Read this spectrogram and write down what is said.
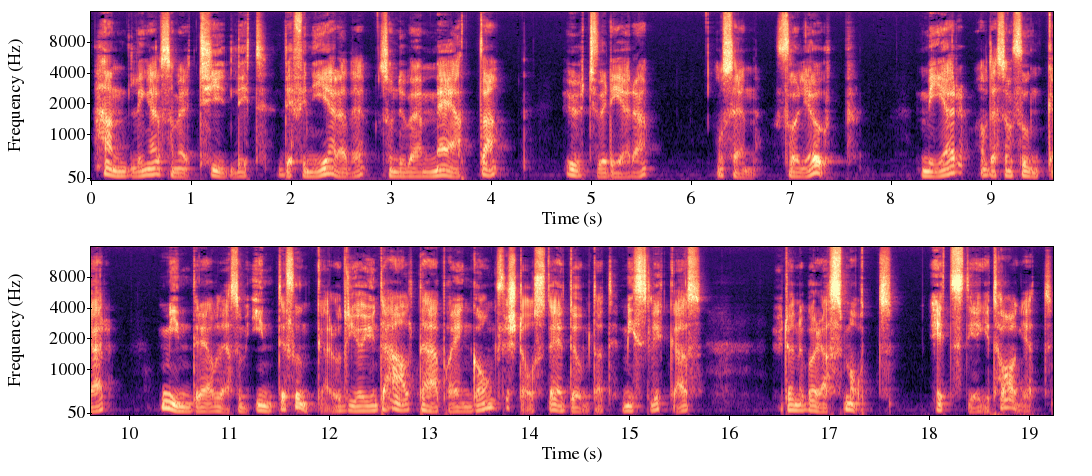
Handlingar som är tydligt definierade, som du börjar mäta, utvärdera och sen följa upp. Mer av det som funkar, mindre av det som inte funkar. Och du gör ju inte allt det här på en gång förstås, det är dumt att misslyckas. Utan du börjar smått, ett steg i taget.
